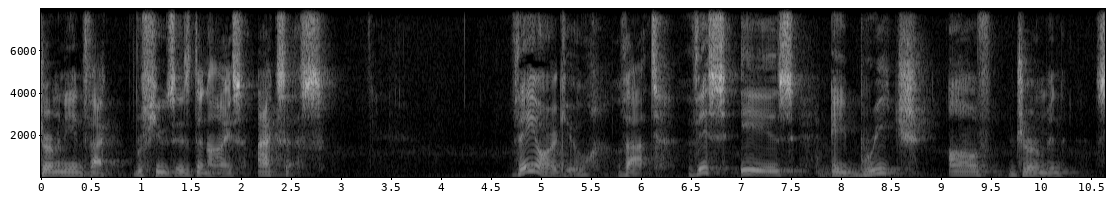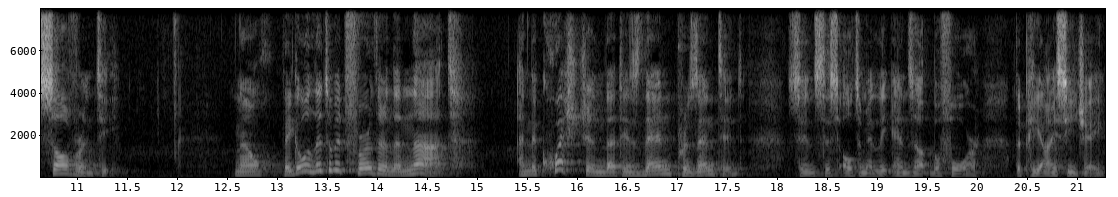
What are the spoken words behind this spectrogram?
Germany, in fact, refuses, denies access. They argue that this is a breach of German sovereignty. Now, they go a little bit further than that, and the question that is then presented, since this ultimately ends up before the PICJ,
